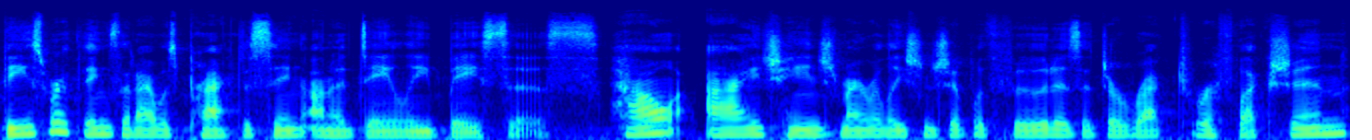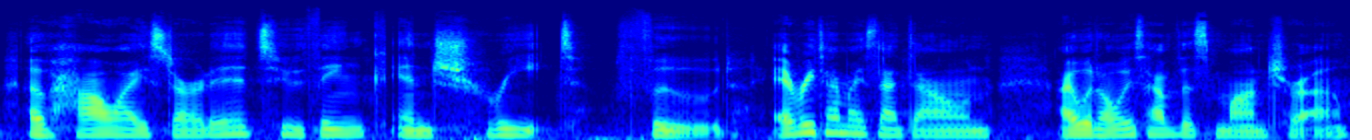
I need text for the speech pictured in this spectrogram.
these were things that I was practicing on a daily basis. How I changed my relationship with food is a direct reflection of how I started to think and treat food. Every time I sat down, I would always have this mantra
